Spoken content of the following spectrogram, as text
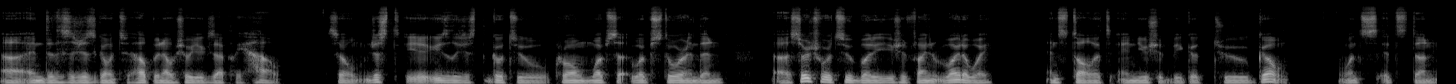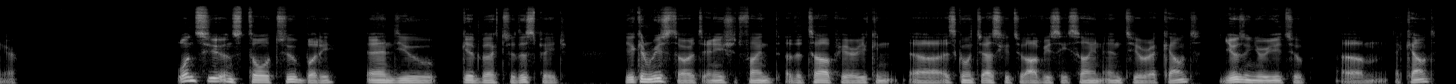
Uh, and this is just going to help and I'll show you exactly how. So just easily just go to Chrome website web store and then uh, search for TubeBuddy. You should find it right away, install it, and you should be good to go once it's done here. Once you install TubeBuddy and you get back to this page, you can restart and you should find at the top here you can uh, it's going to ask you to obviously sign into your account using your youtube um, account.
